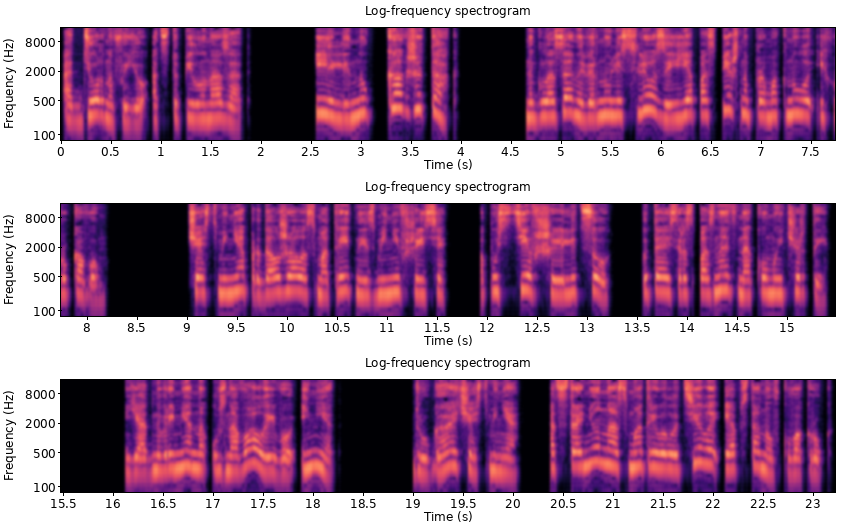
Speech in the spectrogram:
Отдернув ее, отступила назад. «Илли, ну как же так? На глаза навернулись слезы, и я поспешно промокнула их рукавом. Часть меня продолжала смотреть на изменившееся, опустевшее лицо, пытаясь распознать знакомые черты. Я одновременно узнавала его и нет. Другая часть меня отстраненно осматривала тело и обстановку вокруг.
